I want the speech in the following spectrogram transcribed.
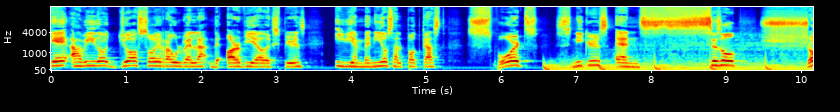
¿Qué ha habido? Yo soy Raúl Vela de RVL Experience y bienvenidos al podcast Sports, Sneakers and Sizzle Show.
